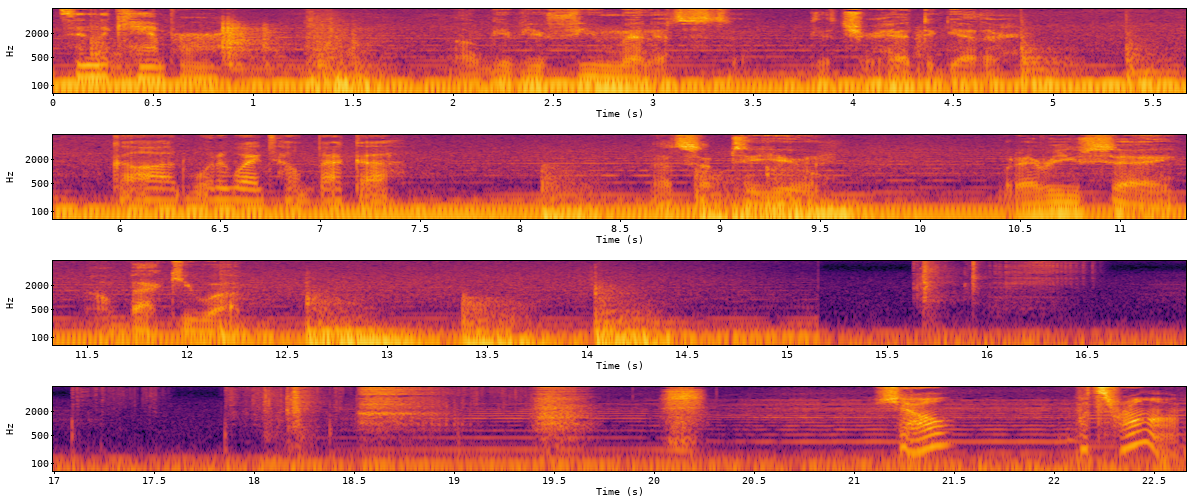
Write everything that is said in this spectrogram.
It's in the camper. I'll give you a few minutes to get your head together. God, what do I tell Becca? That's up to you. Whatever you say, I'll back you up. Shel? What's wrong?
